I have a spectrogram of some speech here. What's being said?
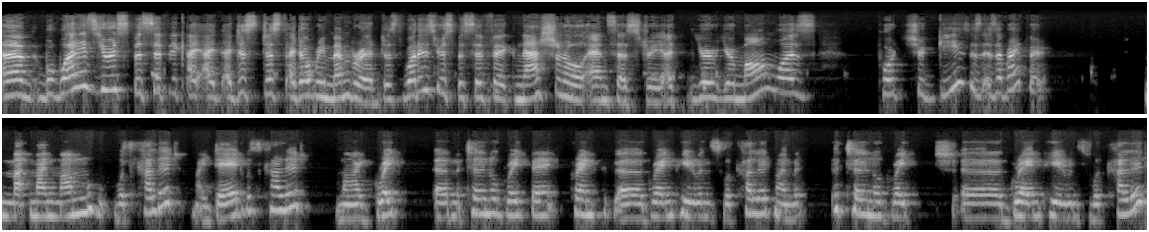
um, but what is your specific? I, I, I just just I don't remember it. Just what is your specific national ancestry? I, your your mom was Portuguese. Is is that right? My my mom was colored. My dad was colored. My great uh, maternal great grand, uh, grandparents were colored. My paternal great uh, grandparents were colored.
